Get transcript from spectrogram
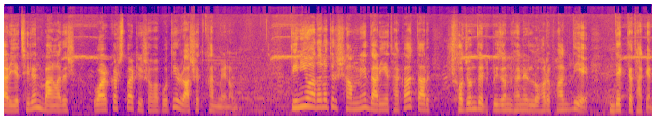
দাঁড়িয়েছিলেন বাংলাদেশ ওয়ার্কার্স পার্টির সভাপতি রাশেদ খান মেনন। তিনিও আদালতের সামনে দাঁড়িয়ে থাকা তার স্বজনদের প্রিজন ভ্যানের লোহার ফাঁক দিয়ে দেখতে থাকেন।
